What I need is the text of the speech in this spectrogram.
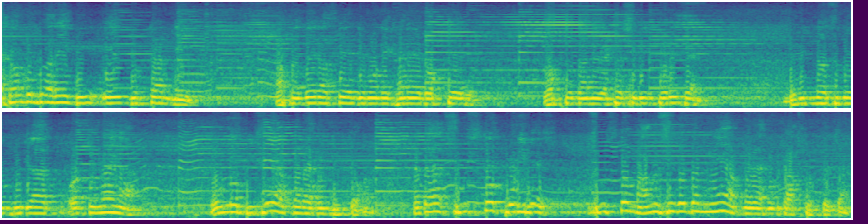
এখন কিন্তু আর এই এই যুগটা নেই। আপনাদের আজকে যেমন এখানে রক্তের, রক্তদানের একটা শিবির করেছেন, বিভিন্ন শুধু পূজার অর্থ নয় না, অন্য বিষয়ে আপনারা এখন যুক্ত হন। একটা সুস্থ পরিবেশ, সুস্থ মানসিকতা নিয়ে আপনারা এখন কাজ করতে চান।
